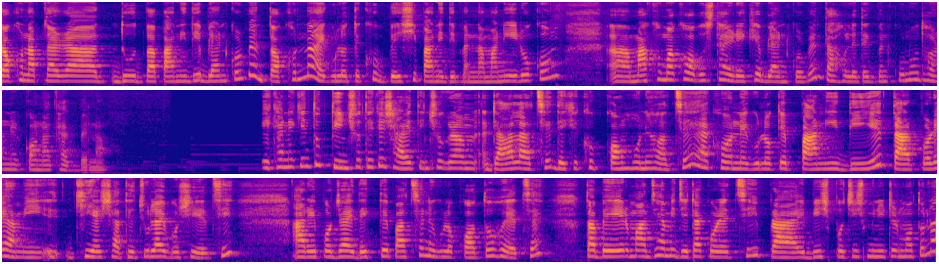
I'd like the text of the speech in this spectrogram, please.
যখন আপনারা দুধ বা পানি দিয়ে ব্ল্যান্ড করবেন, তখন না এগুলোতে খুব বেশি পানি দিবেন না। মানে এরকম মাখো মাখো অবস্থায় রেখে ব্ল্যান্ড করবেন, তাহলে দেখবেন কোনো ধরনের কণা থাকবে না। এখানে কিন্তু তিনশো থেকে সাড়ে তিনশো গ্রাম ডাল আছে, দেখে খুব কম মনে হচ্ছে। এখন এগুলোকে পানি দিয়ে তারপরে আমি ঘিয়ের সাথে চুলায় বসিয়েছি। আর এ পর্যায়ে দেখতে পাচ্ছেন এগুলো কত হয়েছে। তবে এর মাঝে আমি যেটা করেছি, প্রায় বিশ পঁচিশ মিনিটের মতো না,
